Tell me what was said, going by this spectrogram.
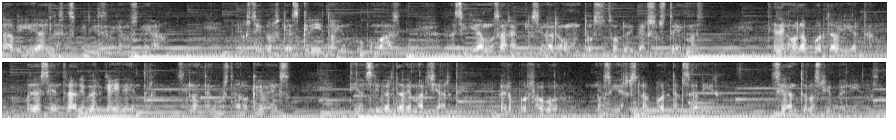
la vida y las experiencias que nos deja, los libros que he escrito y un poco más. Así que vamos a reflexionar juntos sobre diversos temas. Te dejo la puerta abierta. Puedes entrar y ver qué hay dentro. Si no te gusta lo que ves, tienes libertad de marcharte. Pero por favor, no cierres la puerta al salir. Sean todos bienvenidos.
